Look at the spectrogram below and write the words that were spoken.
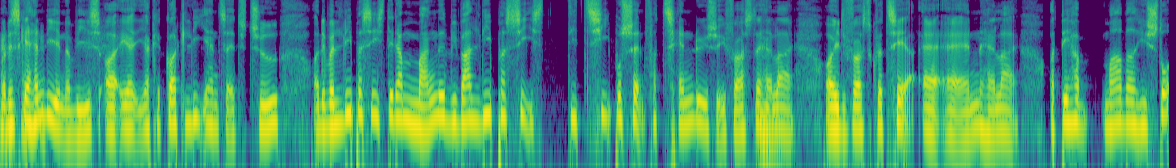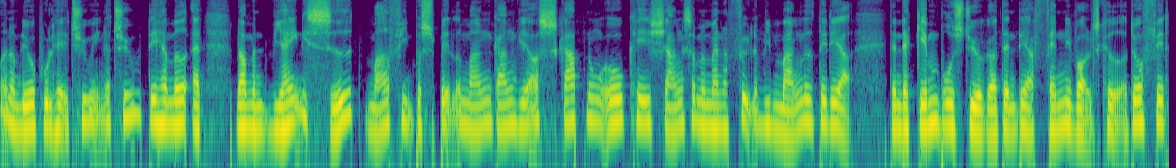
Og det skal han lige ind og vise. Og jeg, jeg kan godt lide hans attitude. Og det var lige præcis det, der manglede. Vi var lige præcis de 10% for tandløse i første mm. halvleg, og i de første kvarter af, af anden halvleg. Og det har meget været historien om Liverpool her i 2021. Det her med, at når man, vi har egentlig siddet meget fint på spillet mange gange. Vi har også skabt nogle okay chancer, men man har følt, at vi manglede det der, den der gennembrudstyrke og den der fanden i voldsked. Og det var fedt.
